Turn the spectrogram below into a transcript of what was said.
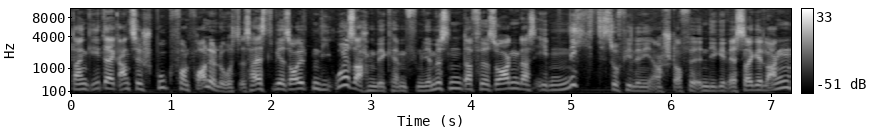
dann geht der ganze Spuk von vorne los. Das heißt, wir sollten die Ursachen bekämpfen. Wir müssen dafür sorgen, dass eben nicht so viele Nährstoffe in die Gewässer gelangen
